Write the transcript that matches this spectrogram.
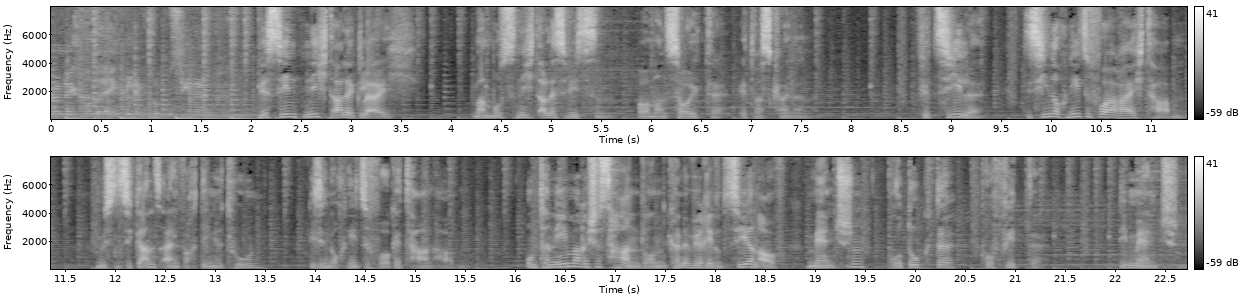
König, von der Enkelin, von der Cousine. Wir sind nicht alle gleich. Man muss nicht alles wissen, aber man sollte etwas können. Für Ziele, die Sie noch nie zuvor erreicht haben, müssen Sie ganz einfach Dinge tun, die Sie noch nie zuvor getan haben. Unternehmerisches Handeln können wir reduzieren auf Menschen, Produkte, Profite. Die Menschen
